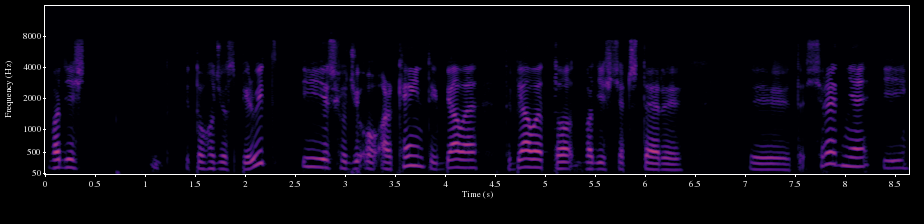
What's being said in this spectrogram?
20 to chodzi o Spirit i jeśli chodzi o Arcane, tych białe, te białe to 24 yy, te średnie i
